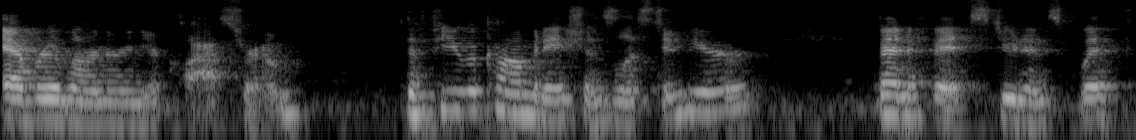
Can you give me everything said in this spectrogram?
every learner in your classroom. The few accommodations listed here benefit students with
